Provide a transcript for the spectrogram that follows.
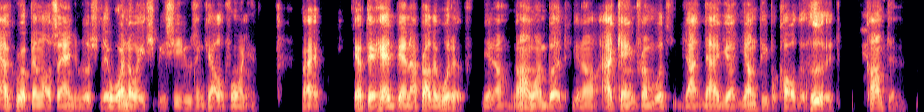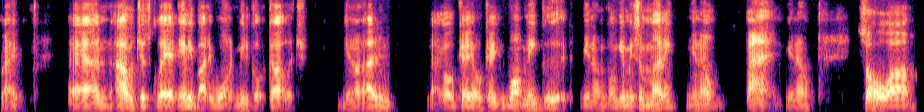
I grew up in Los Angeles. There were no HBCUs in California, right? If there had been, I probably would have, you know, gone one. But, you know, I came from what now now young, young people call the hood, Compton, right? And I was just glad anybody wanted me to go to college. You know, I didn't like, okay, okay, you want me? Good. You know, gonna give me some money, you know, fine, you know. So, um,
